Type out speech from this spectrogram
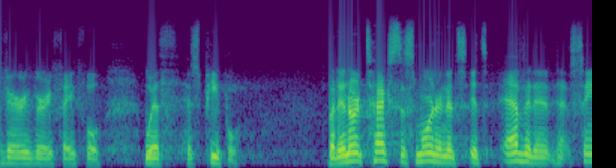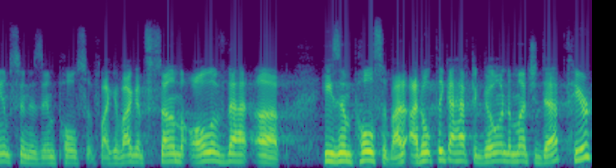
very, very faithful with his people. But in our text this morning, it's, it's evident that Samson is impulsive. Like if I could sum all of that up, he's impulsive. I, I don't think I have to go into much depth here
